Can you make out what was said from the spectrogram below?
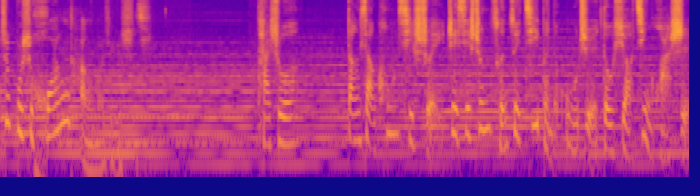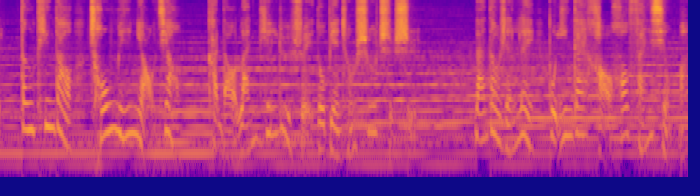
这不是荒唐吗？这个事情。他说，当像空气、水这些生存最基本的物质都需要净化时，当听到虫鸣鸟叫、看到蓝天绿水都变成奢侈时，难道人类不应该好好反省吗？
